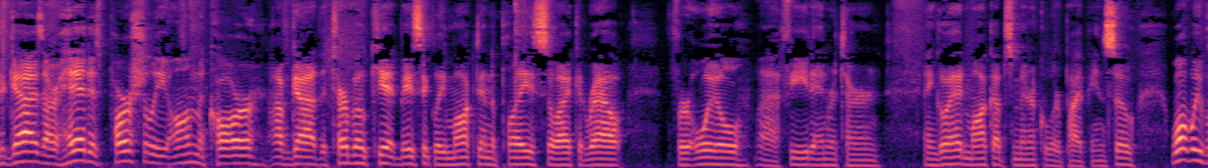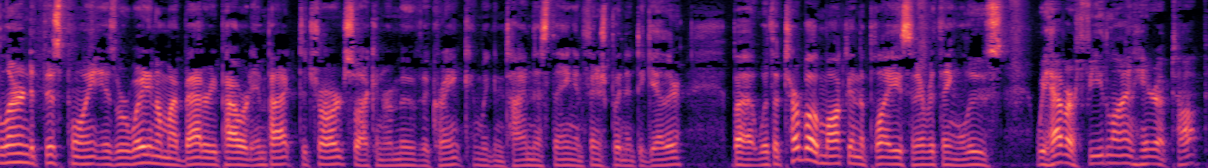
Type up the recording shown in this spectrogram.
So guys, our head is partially on the car. I've got the turbo kit basically mocked into place so I could route for oil, uh, feed, and return, and go ahead and mock up some intercooler piping. So what we've learned at this point is we're waiting on my battery-powered impact to charge so I can remove the crank and we can time this thing and finish putting it together. But with the turbo mocked into place and everything loose, we have our feed line here up top,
